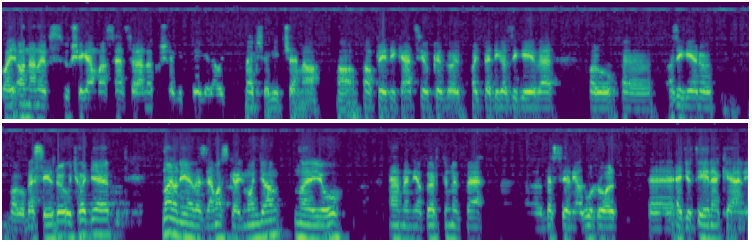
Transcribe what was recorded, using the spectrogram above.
vagy annál nagyobb szükségem van a Szent Szellemnek a segítségére, hogy megsegítsen a, a, a prédikáció közben, vagy pedig az igével való az igéről való beszédről, úgyhogy nagyon élvezem, azt kell, hogy mondjam, nagyon jó elmenni a börtönökbe, beszélni az Úrról, együtt énekelni,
